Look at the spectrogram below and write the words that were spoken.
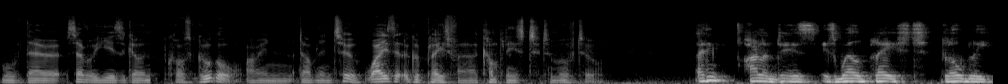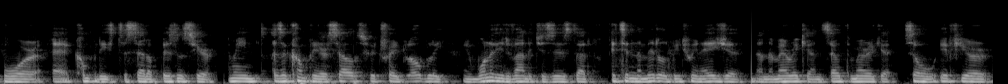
moved there several years ago, and of course, Google are in Dublin too. Why is it a good place for companies to, to move to? I think Ireland is is well placed globally for uh, companies to set up business here. I mean, as a company ourselves who trade globally, I mean, one of the advantages is that it's in the middle between Asia and America and South America. So if you're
